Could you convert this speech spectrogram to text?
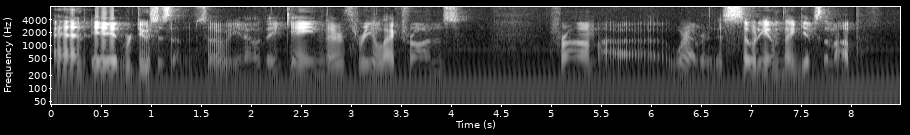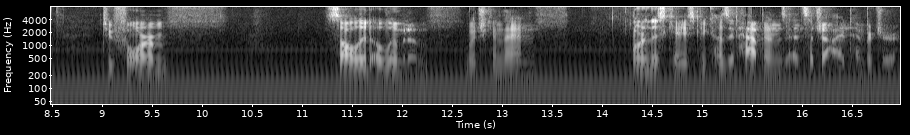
and it reduces them so you know they gain their three electrons from uh, wherever this sodium that gives them up to form solid aluminum which can then or in this case because it happens at such a high temperature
